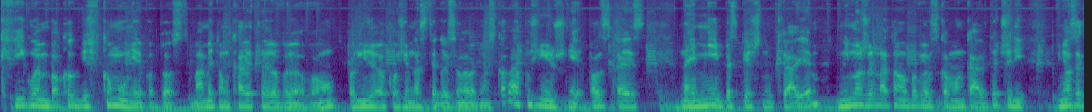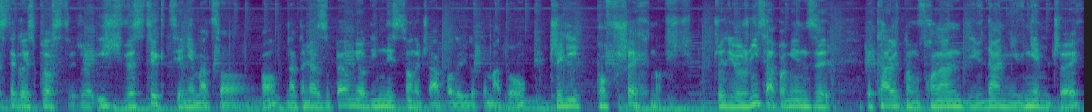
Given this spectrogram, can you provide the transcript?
tkwi głęboko gdzieś w komunie po prostu. Mamy tą kartę rowerową, poniżej roku 18 jest ona obowiązkowa, a później już nie. Polska jest najmniej bezpiecznym krajem, mimo że ma tą obowiązkową kartę, czyli wniosek z tego jest prosty, że iść w restrykcje nie ma co, natomiast zupełnie od innej strony trzeba podejść do tematu, czyli powszechność, czyli różnica pomiędzy kartą w Holandii, w Danii, w Niemczech,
